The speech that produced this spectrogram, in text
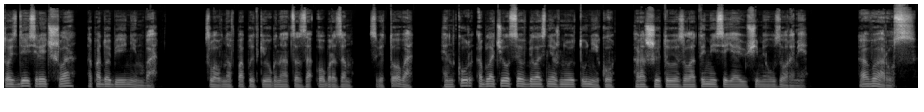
то здесь речь шла о подобии нимба. Словно в попытке угнаться за образом святого, Энкур облачился в белоснежную тунику, расшитую золотыми сияющими узорами. Аварус.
